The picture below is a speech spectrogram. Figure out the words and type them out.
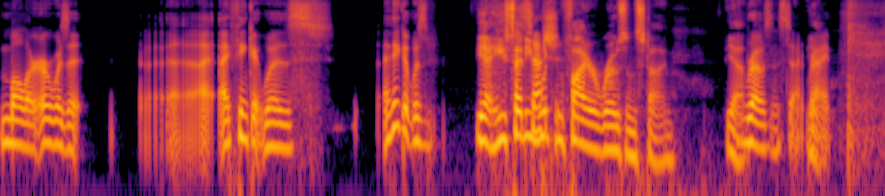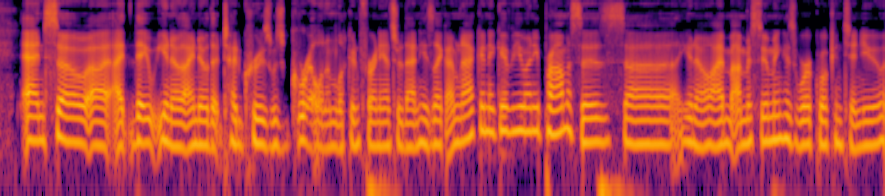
Mueller, or was it? Uh, I, I think it was. I think it was yeah, he said he wouldn't fire Rosenstein. Yeah. Rosenstein, Yeah. right? And so uh, I, they, you know, I know that Ted Cruz was grilling him, looking for an answer to that. And he's like, "I'm not going to give you any promises. Uh, you know, I'm, I'm assuming his work will continue."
